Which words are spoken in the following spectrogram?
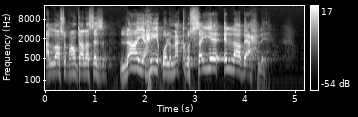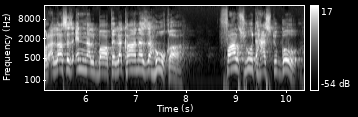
Allah subhanahu wa ta'ala says, لا يحيق المكر السيء إلا بأهله. Or Allah says, إن الباطل كان زهوقا. Falsehood has to go.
